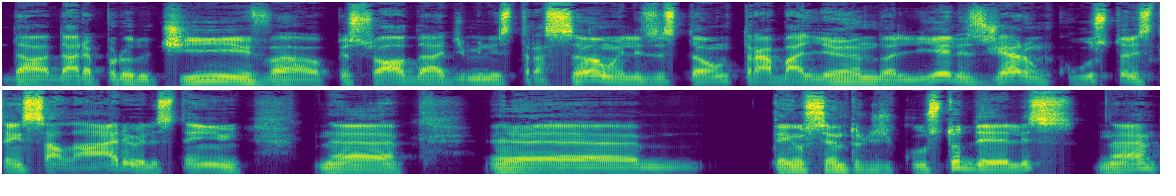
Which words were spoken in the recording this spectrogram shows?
da, da, área produtiva, o pessoal da administração, eles estão trabalhando ali, eles geram custo, eles têm salário, eles têm, né, é, tem o centro de custo deles, né?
